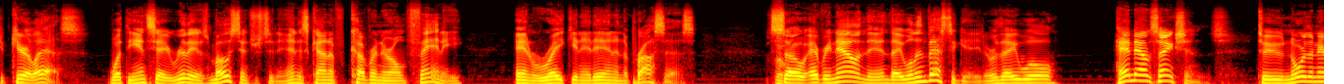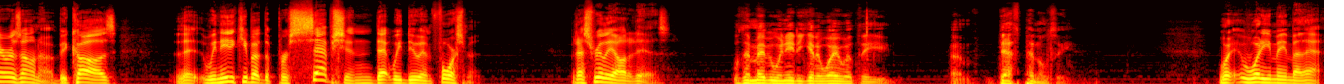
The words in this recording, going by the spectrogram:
could care less. What the NCAA really is most interested in is kind of covering their own fanny and raking it in in the process. So, so every now and then they will investigate or they will hand down sanctions to Northern Arizona because we need to keep up the perception that we do enforcement. But that's really all it is. Well, then maybe we need to get away with the uh, death penalty. What What do you mean by that?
